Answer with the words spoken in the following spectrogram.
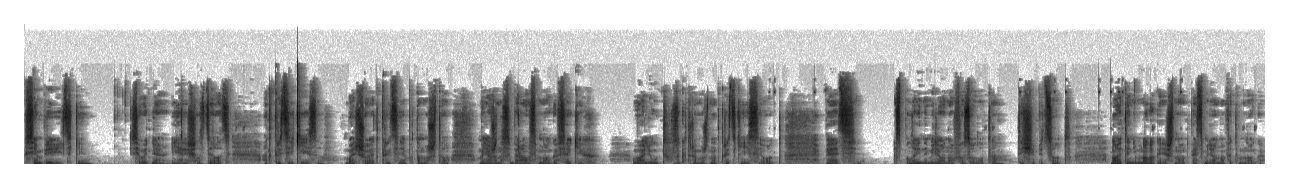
Всем приветики! Сегодня я решил сделать открытие кейсов, большое открытие, потому что у меня уже насобиралось много всяких валют, за которые можно открыть кейсы. Вот 5 с половиной миллионов золота, 1500 ну, это немного, конечно, вот 5 миллионов это много.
